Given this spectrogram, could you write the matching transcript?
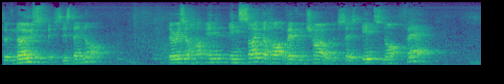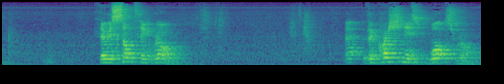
that knows this, is there not? There is a in, inside the heart of every child that says it's not fair. There is something wrong. Uh, the question is, what's wrong?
